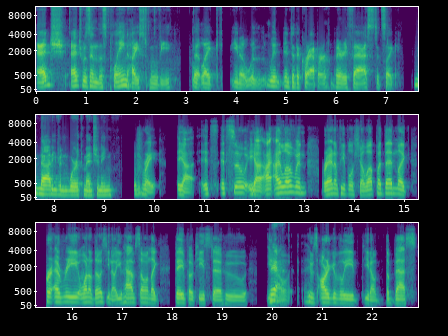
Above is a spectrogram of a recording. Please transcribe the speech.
Edge Edge was in this plane heist movie that like, you know, w- went into the crapper very fast. It's like not even worth mentioning. Right. Yeah, it's it's so yeah, I I love when random people show up, but then like for every one of those, you know, you have someone like Dave Bautista who, you Yeah. know, who's arguably, you know, the best,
